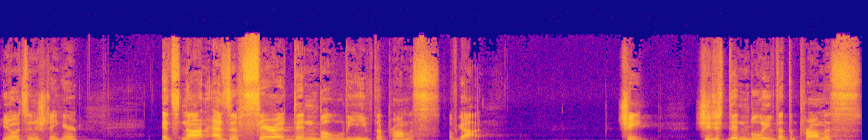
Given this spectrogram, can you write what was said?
You know what's interesting here? It's not as if Sarah didn't believe the promise of God. She, she just didn't believe that the promise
